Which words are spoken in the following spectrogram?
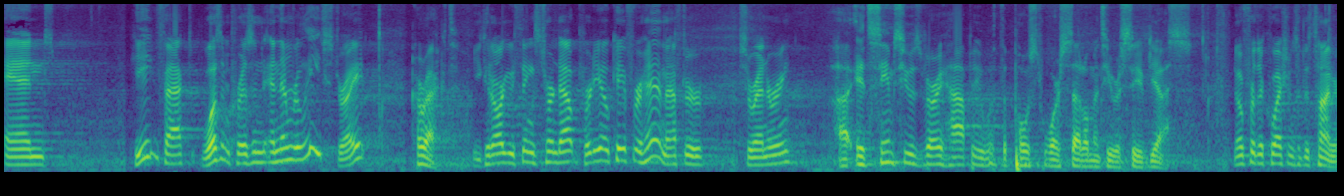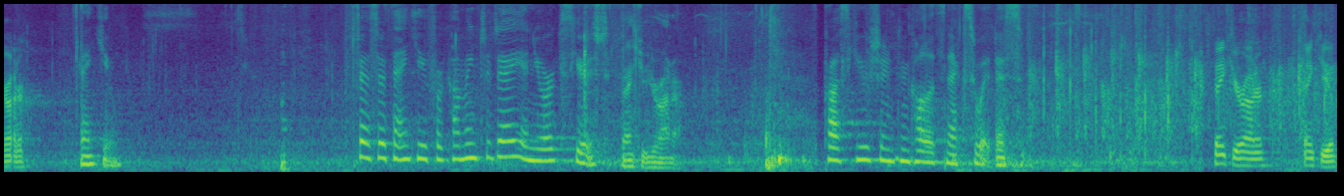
and he, in fact, was imprisoned and then released, right? Correct. You could argue things turned out pretty okay for him after surrendering. Uh, it seems he was very happy with the post war settlement he received, yes. No further questions at this time, Your Honor. Thank you. Professor, thank you for coming today, and you're excused. Thank you, Your Honor. Prosecution can call its next witness. Thank you, Your Honor. Thank you.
